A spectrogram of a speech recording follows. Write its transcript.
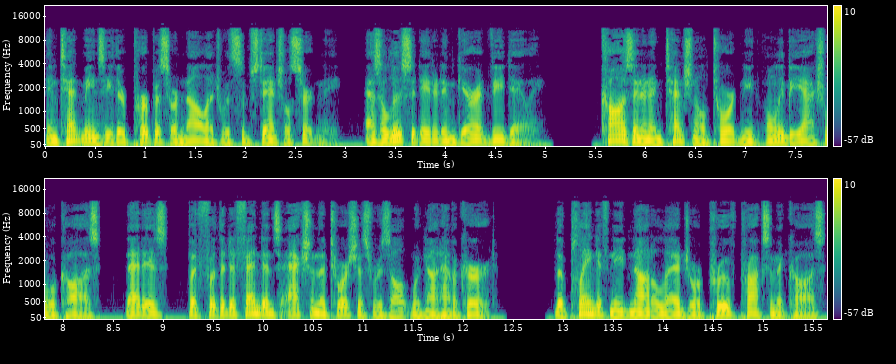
intent means either purpose or knowledge with substantial certainty, as elucidated in Garratt v. Dailey. Cause in an intentional tort need only be actual cause, that is, but for the defendant's action the tortious result would not have occurred. The plaintiff need not allege or prove proximate cause,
